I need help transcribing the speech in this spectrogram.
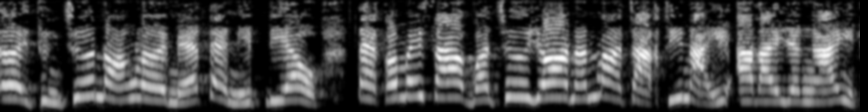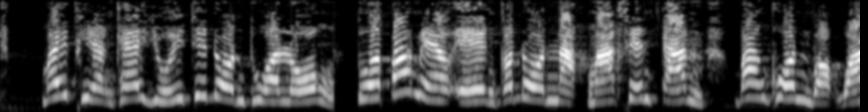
เอ่ยถึงชื่อน้องเลยแม้แต่นิดเดียว แต่ก็ไม่ทราบว่าชื่อย่อนั้นมาจากที่ไหนอะไรยังไง ไม่เพียงแค่ยุ้ยที่โดนทัวร์ลง ตัวป้าแมวเองก็โดนหนักมากเช่นกัน บางคนบอกว่า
